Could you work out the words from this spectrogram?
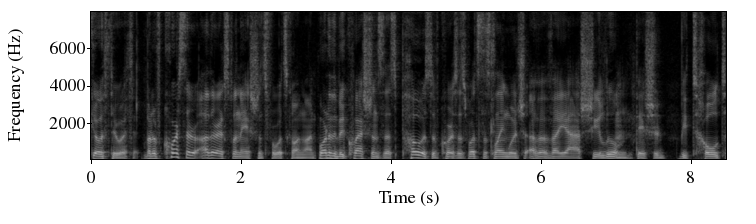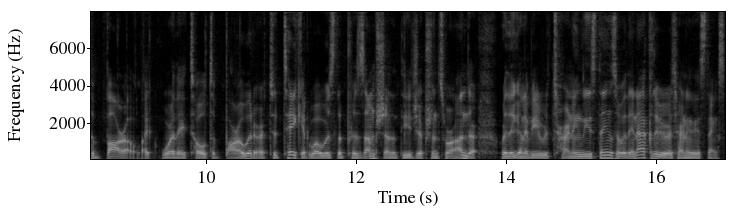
go through with it. But of course, there are other explanations for what's going on. One of the big questions that's posed, of course, is what's this language of vayashilum? They should be told to borrow. Like, were they told to borrow it or to take it? What was the presumption that the Egyptians were under? Were they going to be returning these things or were they not going to be returning these things?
